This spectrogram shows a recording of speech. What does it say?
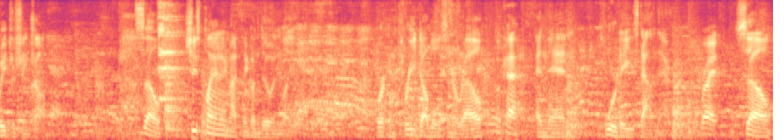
waitressing job so she's planning, I think, on doing like working three doubles in a row okay, and then four days down there. right. So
